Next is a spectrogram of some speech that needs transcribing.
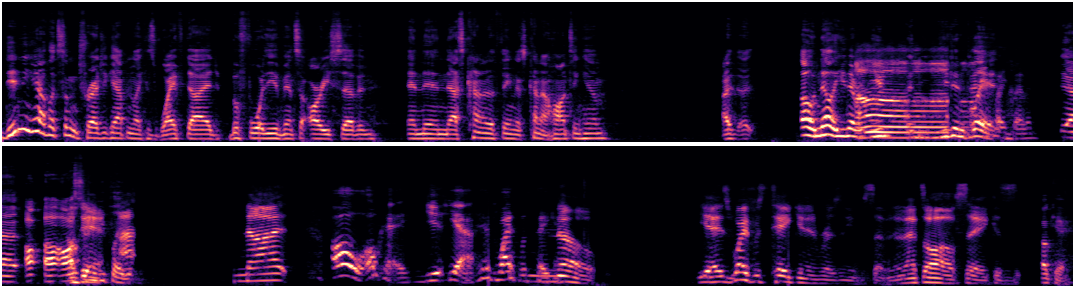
didn't he have like something tragic happen, like his wife died before the events of RE7, and then that's kind of the thing that's kind of haunting him. I. I Oh no! You never you, Uh, you didn't play it. Yeah, uh, uh, Austin, Okay, you played I- it. Not Oh, okay. yeah, Yeah, his wife was taken. No. Yeah, his wife was taken in Resident Evil Seven, and that's all I'll say. Because Okay.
